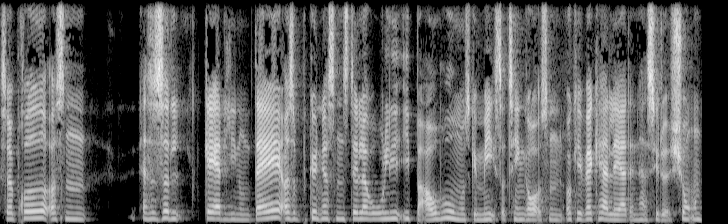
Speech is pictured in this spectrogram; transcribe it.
så jeg prøvede at sådan, altså så gav jeg det lige nogle dage, og så begyndte jeg sådan stille og roligt i baghovedet måske mest at tænke over sådan, okay, hvad kan jeg lære af den her situation?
